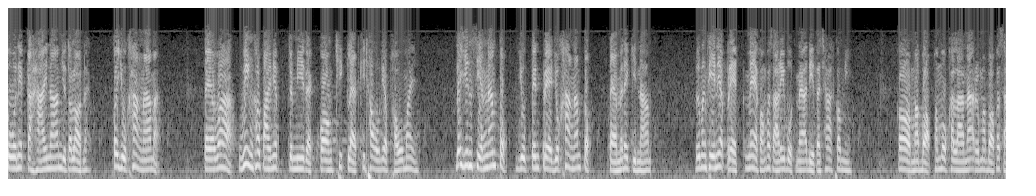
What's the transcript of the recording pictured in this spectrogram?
ตัวเนี่ยกระหายน้ำอยู่ตลอดนะ ก็อยู่ข้างน้ำอะ แต่ว่าวิ่งเข้าไปเนี่ยจะมีแต่กองขี้แกลบขี้เท่าเนี่ยเผาไหม ได้ยินเสียงน้ำตก อยู่เป็นเปรตอยู่ข้างน้ำตก แต่ไม่ได้กินน้ำหรือบางทีเนี่ยเปรตแม่ของภาษาริบุตรในอดีตชาติก็มี ก็มาบอกพระโมคคัลลานะ หรือมาบอกภาษา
